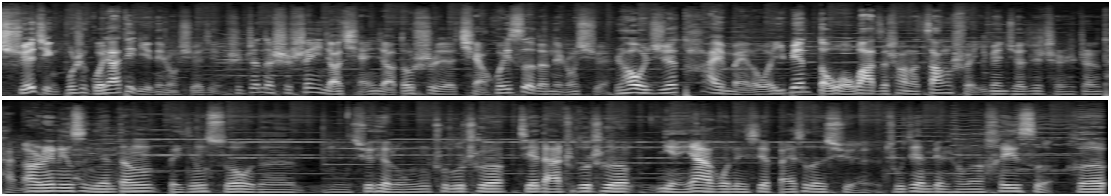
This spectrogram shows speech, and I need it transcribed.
雪景不是国家地理那种雪景，是真的是深一脚浅一脚都是浅灰色的那种雪。然后我就觉得太美了，我一边抖我袜子上的脏水，一边觉得这城市真的太美了。二零零四年，当北京所有的嗯雪铁龙出租车、捷达出租车碾压过那些白色的雪，逐渐变成了黑色，和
